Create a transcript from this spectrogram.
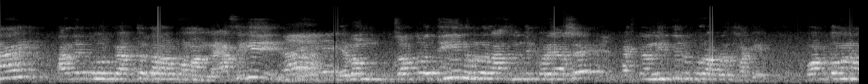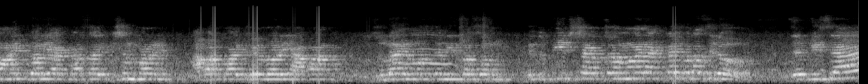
নাই। তাদের কোনো ব্যর্থতার প্রমাণ নাই। আছে কি? এবং যত দিন হলো রাজনীতি করে আসে একটা নীতির উপর অটল থাকে বর্তমানে অনেক দলই একবার চাই ডিসেম্বরে আবার কয় ফেব্রুয়ারি আবার জুলাইয়ের মধ্যে নির্বাচন। কিন্তু পীর সাহেব চরমনের একটাই কথা ছিল যে বিচার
